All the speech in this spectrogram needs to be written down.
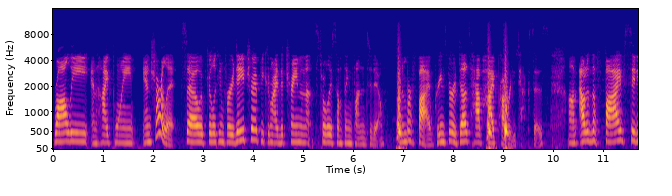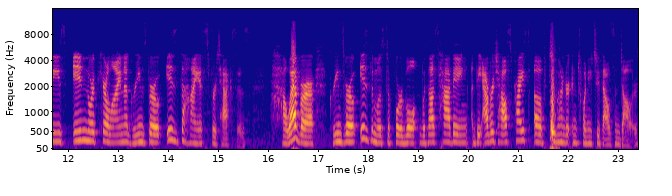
Raleigh and High Point and Charlotte. So if you're looking for a day trip, you can ride the train and that's totally something fun to do. Number five, Greensboro does have high property taxes. Um, out of the five cities in North Carolina, Greensboro is the highest for taxes. However, Greensboro is the most affordable with us having the average house price of $222,000.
